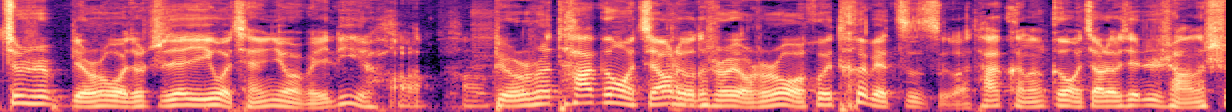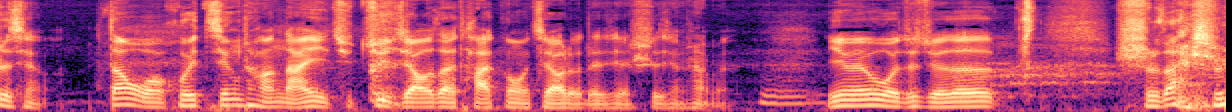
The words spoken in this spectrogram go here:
就是比如说，我就直接以我前女友为例好了。好，比如说，她跟我交流的时候，有时候我会特别自责，她可能跟我交流一些日常的事情，但我会经常难以去聚焦在她跟我交流的一些事情上面，嗯，因为我就觉得实在是，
